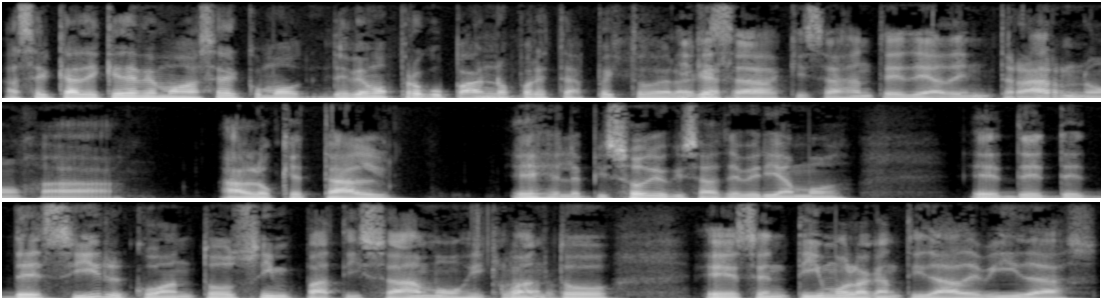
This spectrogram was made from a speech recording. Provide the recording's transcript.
acerca de qué debemos hacer, cómo debemos preocuparnos por este aspecto de la Y guerra. quizás, quizás antes de adentrarnos a, a lo que tal es el episodio, quizás deberíamos eh, de, de decir cuánto simpatizamos y Claro. cuánto eh, sentimos la cantidad de vidas.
